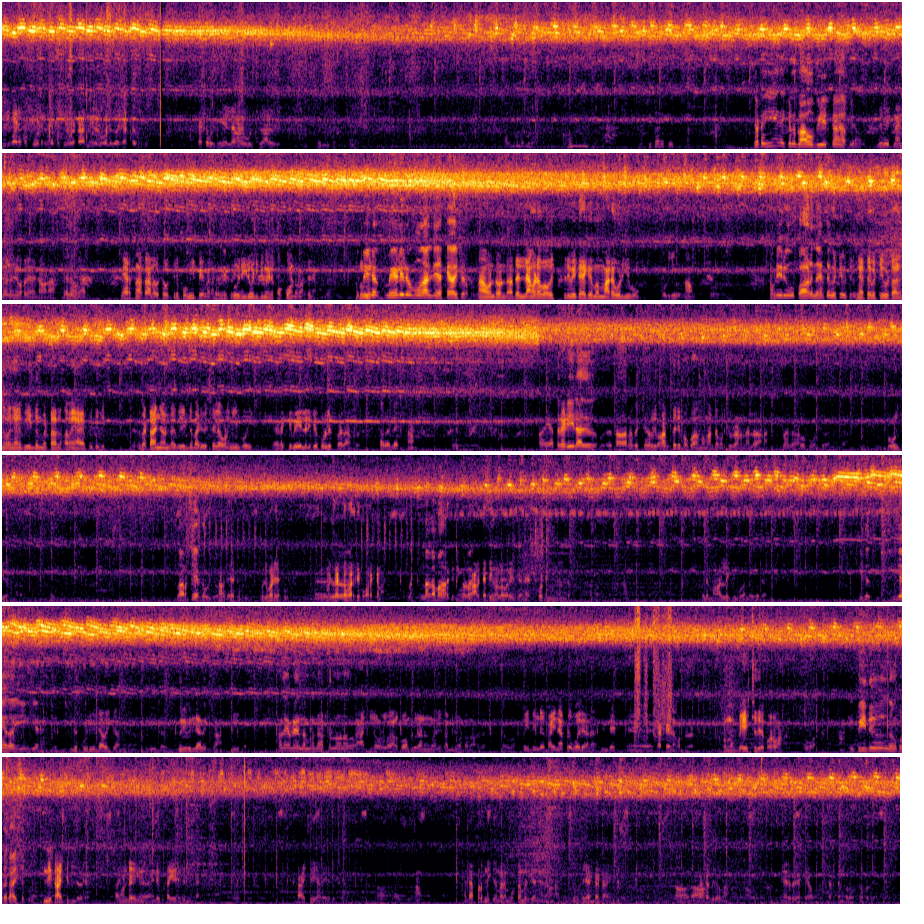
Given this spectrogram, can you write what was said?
ഒരുപാട് പക്കി വിട്ടരുത് വിട്ട വിട്ടാൽ മേൾ പോലെ കട്ട ചക്ക പിടിക്കും. ചക്ക പിടിച്ച് കഴിഞ്ഞാൽ എല്ലാം കൂടെ ഒടിച്ച് താഴെ വരും ഒരു മിനിറ്റ് ചേട്ടാ ഈ നിൽക്കുന്ന പ്ലാവ് വിയറ്റ്നാം ഇത് വിയറ്റ്നാം മേലെ എന്ന് പറഞ്ഞ ഇനമാണ്. നേരത്തെ നട്ടാണ്. പക്ഷെ ഒത്തിരി പൊങ്ങിപ്പോയി മരം. ഒരു ഇരുപടിക്ക് മേളിൽ പൊക്കമുണ്ട് മരത്തിന് ഇതിന്റെ മേളിൽ മൂന്നാലഞ്ച് ചക്ക കാഴ്ച ആ ഉണ്ട് ഉണ്ട്. അതെല്ലാം കൂടെ ഒത്തിരി വെയിറ്റ് ആയി കഴിയുമ്പോൾ മരം ഒടിഞ്ഞു പോകും. ഒടിഞ്ഞു പോകും. ആ. അവിടെ ഒരു പാട് നേരത്തെ വെട്ടി വിട്ടു നേരത്തെ വെട്ടി വിട്ടാൽ എന്ന് പറഞ്ഞാൽ വീണ്ടും വെട്ടാൻ സമയമായപ്പോഴത്തേക്ക് വെട്ടാഞ്ഞുകൊണ്ട് വീണ്ടും അടിവശല ഉണങ്ങിയും പോയി. ഇടയ്ക്ക് വെയിലടിച്ച് പൊള്ളിപ്പോയതാണത് അതല്ലേ? ആ. എത്ര അടിയിലാണ് അത് സാധാരണ വെട്ടി ഒരു പത്തരി പത്തടി പൊക്കം ആകുമ്പോൾ മണ്ട മുറിച്ച് വിടുകയാണെങ്കിൽ നല്ലതാണ്. ടോപ്പ് മുറിച്ച് വിടാൻ നല്ലതാണ്. പ്രൂൺ ചെയ്യണം മരം പിടിക്കും. നിറച്ച് പിടിക്കും. ഒരുപാട് ചക്ക പിടിക്കും ചക്ക പറിച്ച് കുറയ്ക്കണം. നല്ല മാർക്കറ്റിംഗ് ഉള്ള മാർക്കറ്റിംഗ് ഉള്ള വെറൈറ്റിയാണ് എക്സ്പോർട്ടിംഗ് ഉണ്ട്. പിന്നെ മാളിലേക്കും പോകേണ്ട പോലെ ഇത് ഇതേതാ ഈ? ഇത് കുരുവില്ലാവരിക്കാണ് കുരുവില്ല കുരുവില്ല അതെവിടെ നമ്മുടെ നാട്ടിലുള്ളതാണോ നാട്ടിലുള്ളതാണ്. ഹോംപൂരാണെന്ന് പറഞ്ഞ കമ്പനി കൊണ്ടുവന്നാണിത് അപ്പോൾ ഇതിന്റെ പൈനാപ്പിൾ പോലെയാണ് ഇതിന്റെ എന്ന് പറഞ്ഞത്. അപ്പം വേസ്റ്റ് ഇതിൽ കുറവാണ്. ഇപ്പം ഇത് നമുക്കിവിടെ കാഴ്ചത്തുണ്ടോ ഇനി കായ്ച്ചിട്ടില്ല ഇവരെ. അതുകൊണ്ട് ഇങ്ങനെ അതിന്റെ കൈ എടുക്കുന്നില്ല. കാഴ്ച ചെയ്യാൻ കൈ എടുക്കും. ആ അതിന്റെ അപ്പുറത്ത് നിൽക്കുന്ന മരം മുട്ടം മരിക്കാൻ ഞാനാണ് മുട്ട ഉച്ചയാക്കേണ്ട ചക്ക ഉണ്ടാകും ചക്ക തീർന്നാണ് നേരത്തെ ചക്കയാവും. September October ചക്കയാവും.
